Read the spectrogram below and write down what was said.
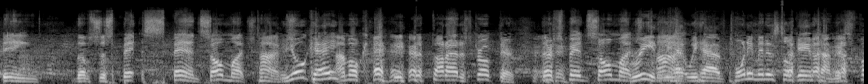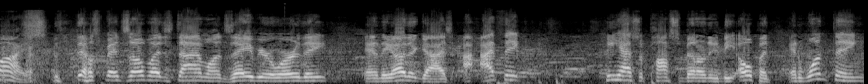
they'll suspe- spend so much time. Are you okay? I'm okay. I thought I had a stroke there. They'll spend so much Breathe. We, time. ha- we have 20 minutes till game time. It's fine. they'll spend so much time on Xavier Worthy and the other guys. I, I think he has a possibility to be open. And one thing,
